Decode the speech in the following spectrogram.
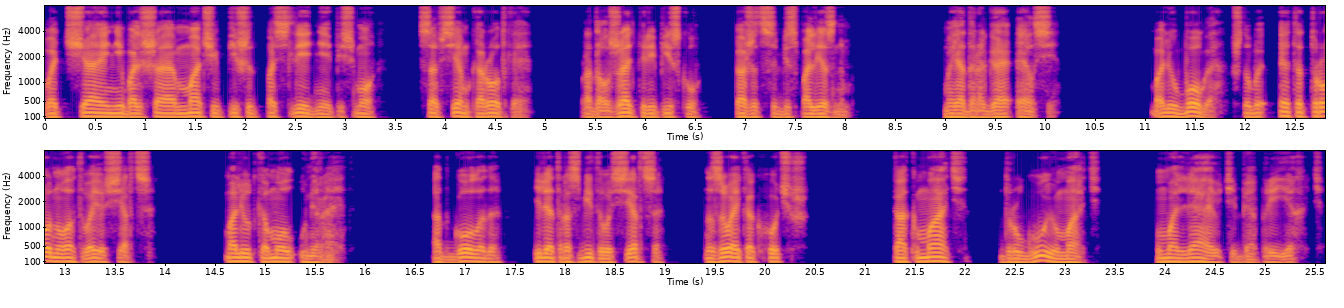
В отчаянии большая Мачи пишет последнее письмо, совсем короткое. Продолжать переписку кажется бесполезным. Моя дорогая Элси, молю Бога, чтобы это тронуло твое сердце. Малютка, мол, умирает. От голода, или от разбитого сердца, называй как хочешь. Как мать, другую мать, умоляю тебя приехать.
